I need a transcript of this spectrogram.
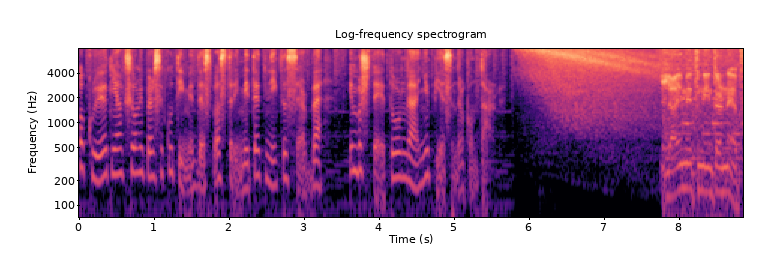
po kryhet një aksion i persekutimit dhe spastrimit etnik të serbëve, i mbështetur nga një pjesë e ndërkombëtarëve. Lajmet në internet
